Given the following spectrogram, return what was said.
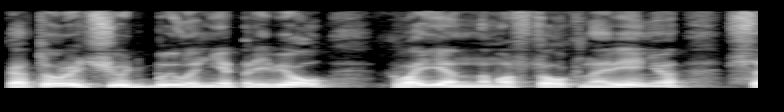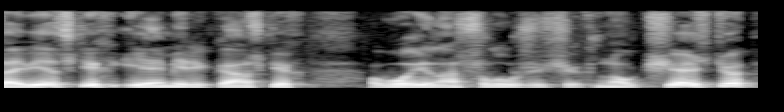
который чуть было не привел к военному столкновению советских и американских военнослужащих. Но, к счастью,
